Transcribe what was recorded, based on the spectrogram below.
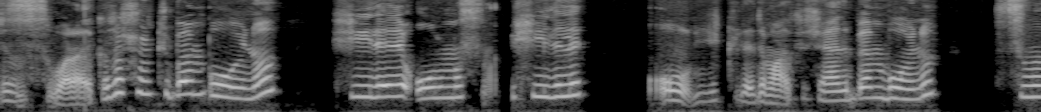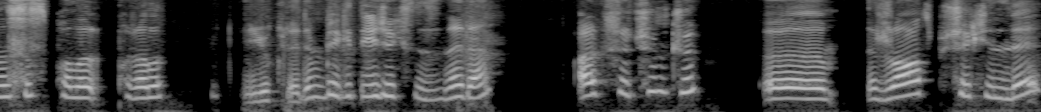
yazısı var arkadaşlar. Çünkü ben bu oyunu hileli olmasın hileli o yükledim arkadaşlar. Yani ben bu oyunu sınırsız para, paralı yükledim. Peki diyeceksiniz neden? Arkadaşlar çünkü e, rahat bir şekilde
